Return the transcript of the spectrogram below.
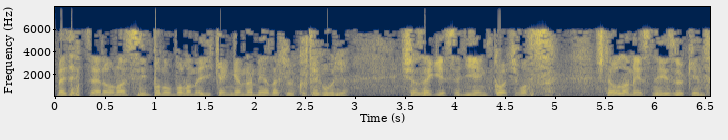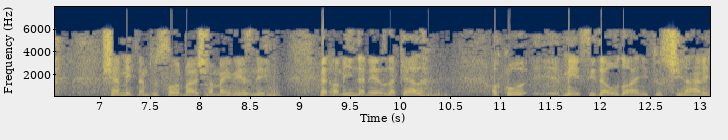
Megy egyszerre a nagy színpadon valamelyik engem nem érdeklő kategória. És az egész egy ilyen katyvasz. És te oda mész nézőként, semmit nem tudsz normálisan megnézni, mert ha minden érdekel, akkor mész ide-oda, ennyit tudsz csinálni.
